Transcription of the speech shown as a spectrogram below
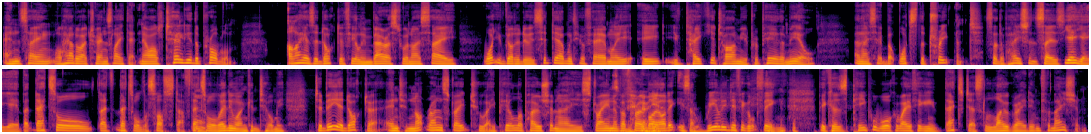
and saying, well, how do I translate that? Now, I'll tell you the problem. I, as a doctor, feel embarrassed when I say, what you've got to do is sit down with your family, eat, you take your time, you prepare the meal. And they say, but what's the treatment? So the patient says, yeah, yeah, yeah, but that's all that's, that's all the soft stuff. That's all anyone can tell me. To be a doctor and to not run straight to a pill, a potion, a strain of a probiotic is a really difficult thing because people walk away thinking that's just low grade information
